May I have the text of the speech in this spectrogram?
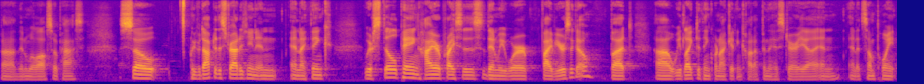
uh, then we'll also pass. So we've adopted the strategy, and, and, and I think we're still paying higher prices than we were five years ago, but uh, we'd like to think we're not getting caught up in the hysteria. And, and at some point,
